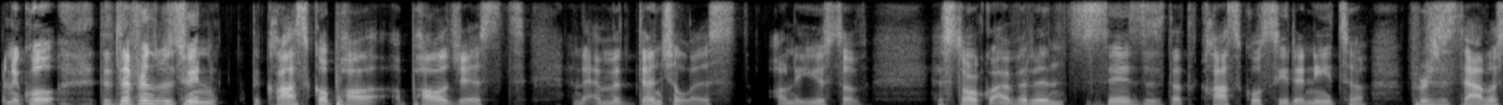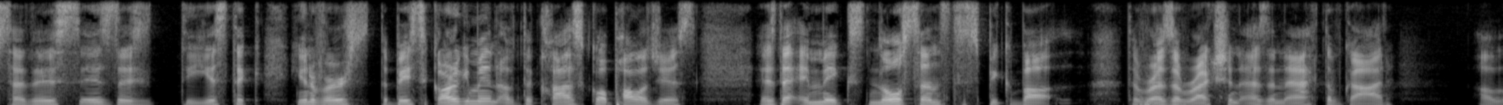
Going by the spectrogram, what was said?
And I quote the difference between the classical apol- apologists and the evidentialists on the use of historical evidences is that the classical see the need to first establish that this is a theistic universe. The basic argument of the classical apologist is that it makes no sense to speak about the resurrection as an act of God uh,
